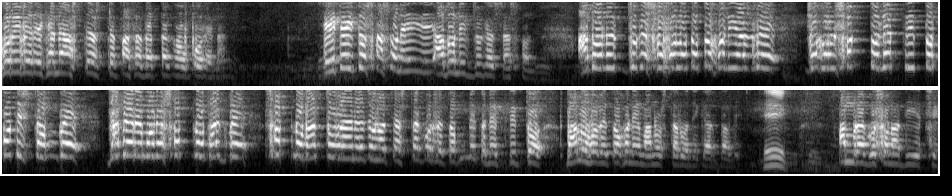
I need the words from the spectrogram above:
গরিবের এখানে আসতে আসতে পাঁচ হাজার টাকা উপরে না। এটাই তো শাসন এই আধুনিক যুগের শাসন। আধুনিক যুগে সফলতা তখনই আসবে যখন সত্য নেতৃত্ব প্রতিষ্ঠা হবে। যাদের মনে স্বপ্ন থাকবে স্বপ্ন বাস্তবায়নের জন্য চেষ্টা করবে তখনই তো নেতৃত্ব ভালো হবে তখনই মানুষ তার অধিকার পাবে। আমরা ঘোষণা দিয়েছি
